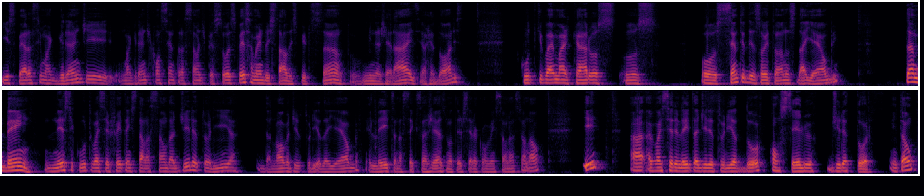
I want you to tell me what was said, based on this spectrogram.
E espera-se uma grande, uma grande concentração de pessoas, especialmente do estado do Espírito Santo, Minas Gerais e arredores, culto que vai marcar os, os, os 118 anos da IELB. Também, nesse culto, vai ser feita a instalação da diretoria, da nova diretoria da IELB, eleita na 63ª Convenção Nacional, e a, vai ser eleita a diretoria do Conselho Diretor. Então,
